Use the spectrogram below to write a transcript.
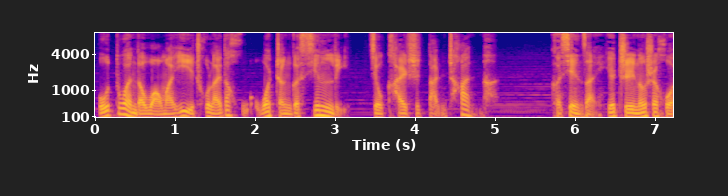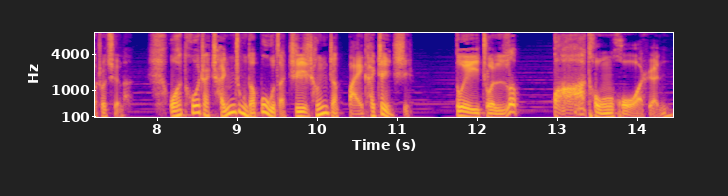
不断的往外溢出来的火，我整个心里就开始胆颤呐。可现在也只能是豁出去了。我拖着沉重的步子，支撑着摆开阵势，对准了八通火人。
